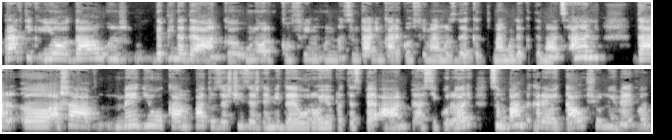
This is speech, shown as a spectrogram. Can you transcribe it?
practic, eu dau, depinde de an, că uneori construim, sunt ani în care construim mai mult decât, mai mult decât în alți ani, dar uh, așa, mediu, cam 40-50 de mii de euro eu plătesc pe an pe asigurări. Sunt bani pe care eu îi dau și eu nu-i mai văd.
